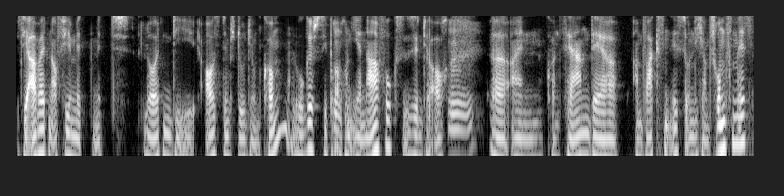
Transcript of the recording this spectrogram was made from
Sie arbeiten auch viel mit, mit Leuten, die aus dem Studium kommen, logisch, Sie brauchen mhm. Ihren Nachwuchs, Sie sind ja auch mhm. äh, ein Konzern, der am Wachsen ist und nicht am Schrumpfen ist.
